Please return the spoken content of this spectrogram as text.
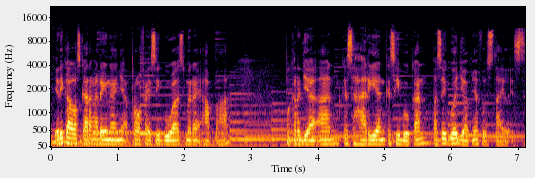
jadi kalau sekarang ada yang nanya profesi gue sebenarnya apa, pekerjaan, keseharian, kesibukan, pasti gue jawabnya food stylist.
